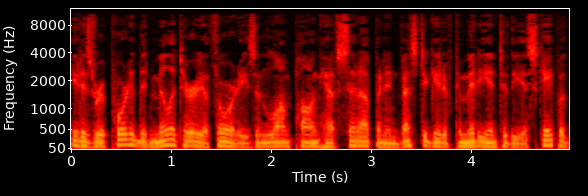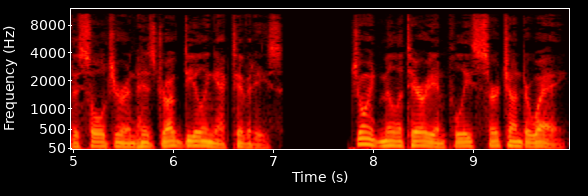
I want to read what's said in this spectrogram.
It is reported that military authorities in Lampang have set up an investigative committee into the escape of the soldier and his drug-dealing activities. Joint military and police search underway.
